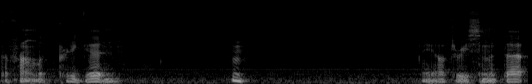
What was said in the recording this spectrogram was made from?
The front looked pretty good. Maybe I'll have to resubmit that.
